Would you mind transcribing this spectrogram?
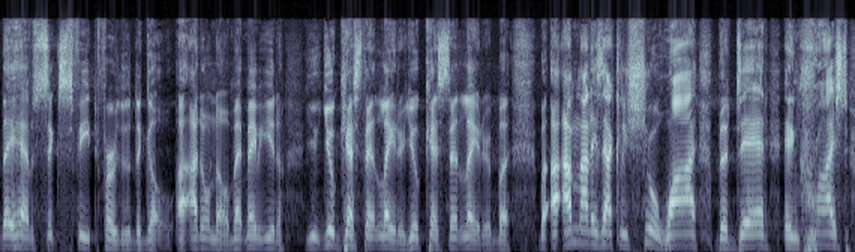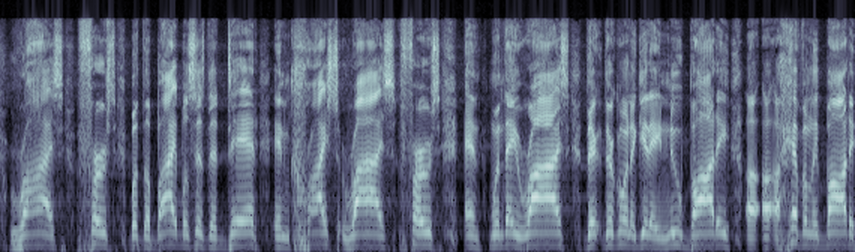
they have six feet further to go. I, I don't know. Maybe you know you, will guess that later. You'll catch that later. But but I, I'm not exactly sure why the dead in Christ rise first. But the Bible says the dead in Christ rise first, and when they rise, they're, they're going to get a new body, a, a heavenly body,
